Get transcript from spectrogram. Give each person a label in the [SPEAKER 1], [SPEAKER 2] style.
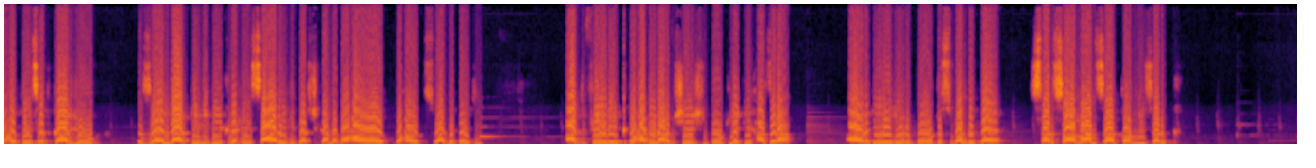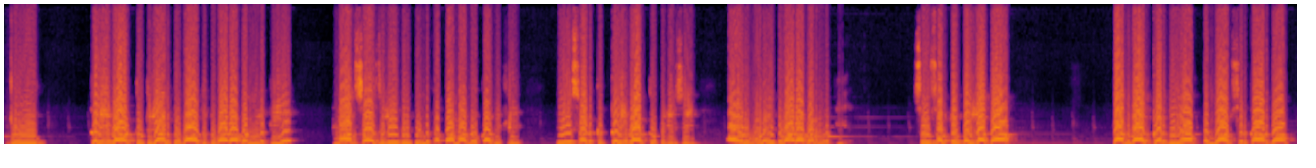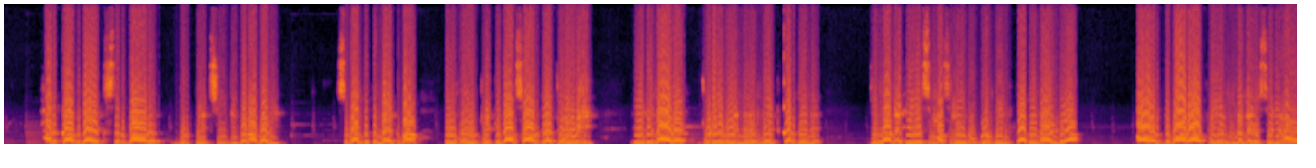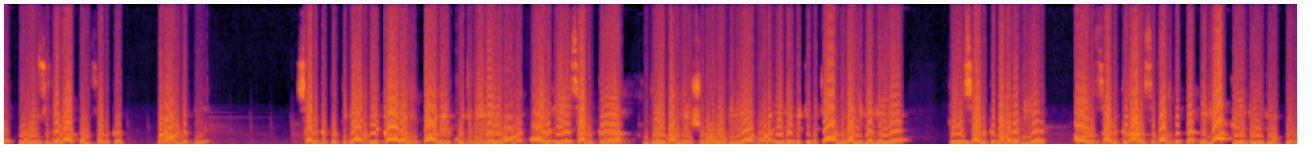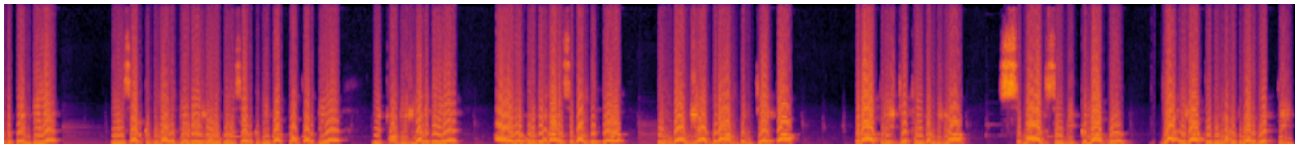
[SPEAKER 1] ਬਹੁਤ ਹੀ ਸਤਿਕਾਰਯੋਗ ਜ਼ੈਲਦਾਰ ਟੀਵੀ ਦੇਖ ਰਹੇ ਸਾਰੇ ਹੀ ਦਰਸ਼ਕਾਂ ਦਾ ਬਹੁਤ ਬਹੁਤ ਸਵਾਗਤ ਹੈ ਜੀ। ਅੱਜ ਫੇਰ ਇੱਕ ਤੁਹਾਡੇ ਨਾਲ ਵਿਸ਼ੇਸ਼ ਰਿਪੋਰਟ ਲੈ ਕੇ ਹਾਜ਼ਰ ਹਾਂ ਔਰ ਇਹ ਜੋ ਰਿਪੋਰਟ ਸੰਬੰਧਿਤ ਹੈ ਸਰਸਾ ਮਾਨਸਾ ਕੌਮੀ ਸੜਕ, ਜੋ ਕਈ ਵਾਰ ਟੁੱਟ ਜਾਣ ਤੋਂ ਬਾਅਦ ਦੁਬਾਰਾ ਬਣਨ ਲੱਗੀ ਹੈ। ਮਾਨਸਾ ਜ਼ਿਲ੍ਹੇ ਦੇ ਪਿੰਡ ਫਤਾ ਮਾਲੋਕਾ ਵਿਖੇ ਇਹ ਸੜਕ ਕਈ ਵਾਰ ਟੁੱਟ ਗਈ ਸੀ ਔਰ ਹੁਣ ਇਹ ਦੁਬਾਰਾ ਬਣਨ ਲੱਗੀ ਹੈ। ਸੋ ਸਭ ਤੋਂ ਪਹਿਲਾਂ ਤਾਂ ਧੰਨਵਾਦ ਕਰਦੇ ਹਾਂ ਪੰਜਾਬ ਸਰਕਾਰ ਦਾ, ਹਲਕਾ ਵਿਧਾਇਕ ਸਰਦਾਰ ਗੁਰਪ੍ਰੀਤ ਸਿੰਘ ਜੀ ਬਣਾਵਾਲੀ ਸਬੰਧਤ ਮਹਿਕਮਾ ਤੇ ਹੋਰ ਠੇਕੇਦਾਰ ਸਾਹਿਬ ਜਾਂ ਜੋ ਵੀ ਇਹਦੇ ਨਾਲ ਜੁੜੇ ਹੋਏ ਨੇ ਰਿਲੇਟ ਕਰਦੇ ਨੇ, ਜਿਨ੍ਹਾਂ ਨੇ ਇਸ ਮਸਲੇ ਨੂੰ ਗੰਭੀਰਤਾ ਦੇ ਨਾਲ ਲਿਆ ਔਰ ਦੁਬਾਰਾ ਫੇਰ ਨਵੇਂ ਸਿਰਿਓਂ ਉਸ ਜਗ੍ਹਾ ਤੋਂ ਸੜਕ ਬਣਾਉਣ ਲੱਗੇ ਆ। ਸੜਕ ਟੁੱਟ ਜਾਣ ਦੇ ਕਾਰਨ ਭਾਵੇਂ ਕੁਝ ਵੀ ਰਹੇ ਹੋਣ ਔਰ ਇਹ ਸੜਕ ਜੋ ਬਣਨੀ ਸ਼ੁਰੂ ਹੋ ਗਈ ਹੈ ਹੁਣ ਇਹਦੇ ਵਿੱਚ ਵਿਚਾਰਨ ਵਾਲੀ ਗੱਲ ਇਹ ਹੈ ਕਿ ਸੜਕ ਬਣ ਰਹੀ ਹੈ ਔਰ ਸੜਕ ਨਾਲ ਸੰਬੰਧਿਤ ਇਲਾਕੇ ਦੇ ਜੋ ਪਿੰਡ ਪੈਂਦੇ ਆ, ਇਹ ਸੜਕ ਦੇ ਨਾਲ ਜਿਹੜੇ ਲੋਕ ਇਸ ਸੜਕ ਦੀ ਵਰਤੋਂ ਕਰਦੇ ਆ, ਇੱਥੋਂ ਦੀ ਲੰਘਦੇ ਆ ਔਰ ਉਹਦੇ ਨਾਲ ਸੰਬੰਧਿਤ ਪਿੰਡਾਂ ਦੀਆਂ ਗ੍ਰਾਮ ਪੰਚਾਇਤਾਂ, ਭਰਾਤਰੀ ਜਥੇਬੰਦੀਆਂ, ਸਮਾਜ ਸੇਵੀ ਕਲੱਬ ਜਾਂ ਇਲਾਕੇ ਦੇ ਮਹੱਤਵਪੂਰਨ ਵਿਅਕਤੀ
